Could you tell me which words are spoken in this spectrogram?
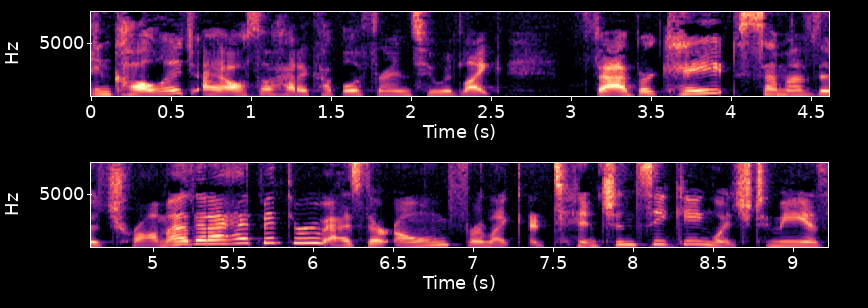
in college, I also had a couple of friends who would like fabricate some of the trauma that I had been through as their own for like attention seeking, which to me is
